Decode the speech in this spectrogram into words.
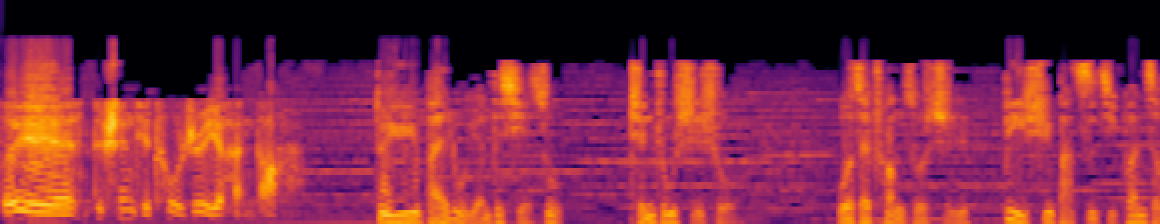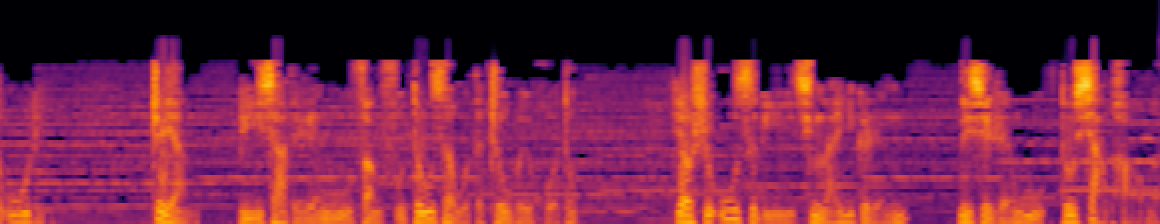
所以对身体透支也很大。对于《白鹿原》的写作，陈忠实说：“我在创作时必须把自己关在屋里，这样笔下的人物仿佛都在我的周围活动。要是屋子里进来一个人，那些人物都吓跑了，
